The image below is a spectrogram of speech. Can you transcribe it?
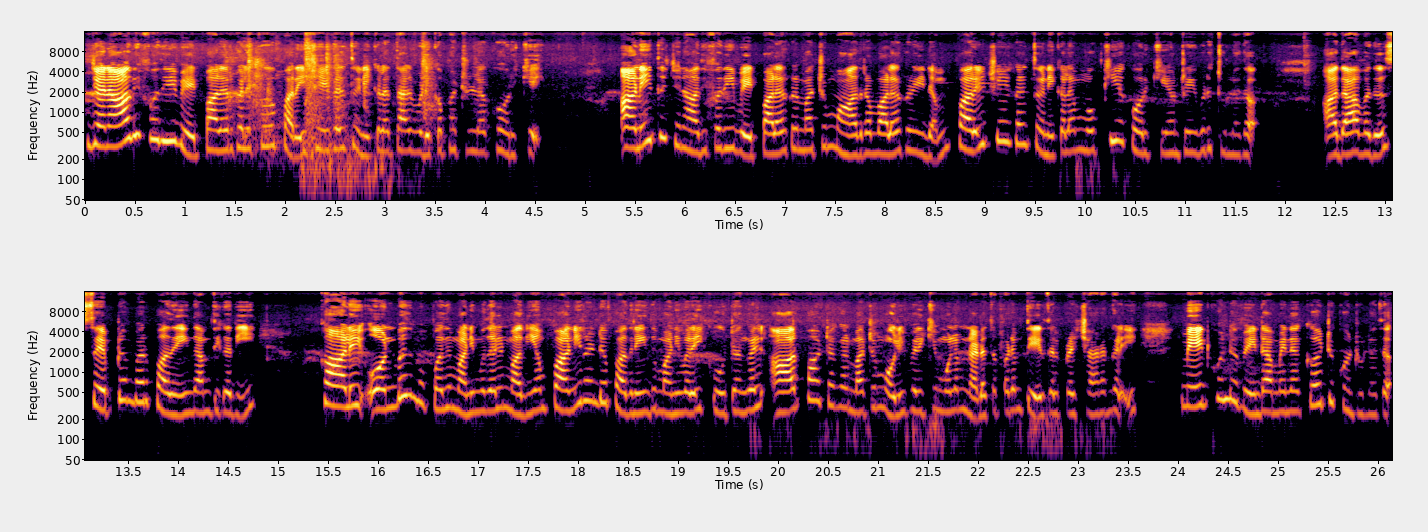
ஜனாதிபதி வேட்பாளர்களுக்கு பரீட்சைகள் திணைக்களத்தால் விடுக்கப்பட்டுள்ள கோரிக்கை அனைத்து ஜனாதிபதி வேட்பாளர்கள் மற்றும் ஆதரவாளர்களிடம் பரீட்சைகள் திணைக்களம் முக்கிய கோரிக்கையொன்றை விடுத்துள்ளது. அதாவது செப்டம்பர் பதினைந்தாம் திகதி காலை ஒன்பது முப்பது மணி முதல் மதியம் பன்னிரண்டு பதினைந்து மணி வரை கூட்டங்கள் ஆர்ப்பாட்டங்கள் மற்றும் ஒலிபெருக்கி மூலம் நடத்தப்படும் தேர்தல் பிரச்சாரங்களை மேற்கொள்ள வேண்டாம் என கேட்டுக்கொண்டுள்ளது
